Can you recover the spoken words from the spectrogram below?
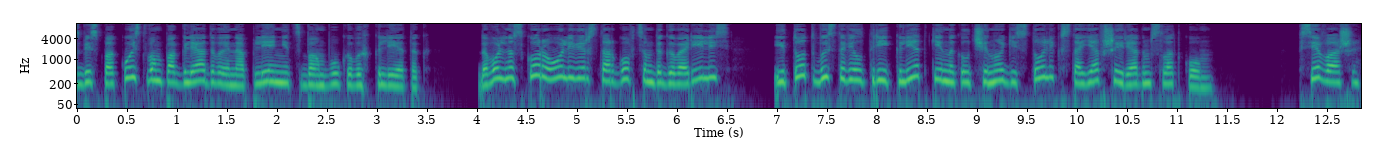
с беспокойством поглядывая на пленниц бамбуковых клеток. Довольно скоро Оливер с торговцем договорились, и тот выставил три клетки на колченогий столик, стоявший рядом с лотком. «Все ваши»,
